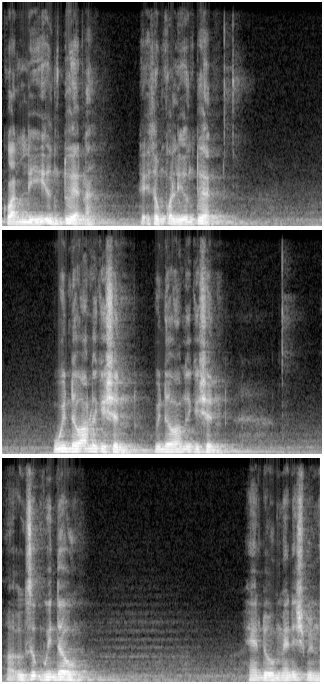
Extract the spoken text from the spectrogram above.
quản lý ứng tuyển à hệ thống quản lý ứng tuyển. Window application window application à, ứng dụng Windows handle management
